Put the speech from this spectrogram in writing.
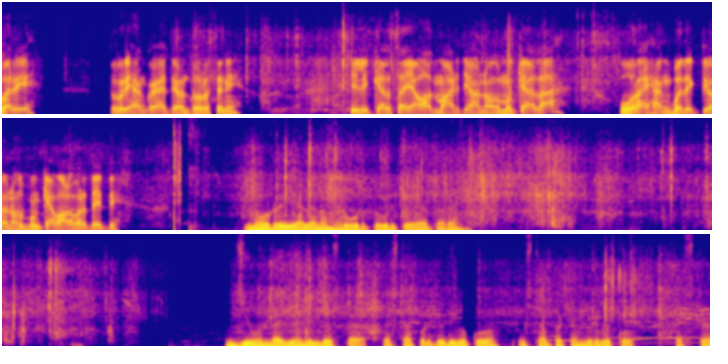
ಬರ್ರಿ, ತೊಗರಿ ಹೆಂಗೆ ಕೊಯ್ಯತ್ತೀವಿ ಅಂತ ತೋರಿಸ್ತೀನಿ. ಇಲ್ಲಿ ಕೆಲಸ ಯಾವ್ದು ಮಾಡ್ತೀವಿ ಅನ್ನೋದು ಮುಖ್ಯ ಅಲ್ಲ, ಊರಾಗ ಹೆಂಗೆ ಬದುಕ್ತೀವಿ ಅನ್ನೋದು ಮುಖ್ಯ ಭಾಳ ಬರ್ತೈತಿ. ನೋಡ್ರಿ, ಎಲ್ಲ ನಮ್ಮ ಹುಡುಗರು ತೊಗರಿ ಕೊಯ್ಯತ್ತಾರ ಜೀವನದಾಗ ಏನಿಲ್ಲ ದೋಸ್ತ. ಕಷ್ಟಪಟ್ಟು ದುಡಿಬೇಕು, ಇಷ್ಟಪಟ್ಟಂಗೆ ಇರಬೇಕು. ಅಷ್ಟೇ.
